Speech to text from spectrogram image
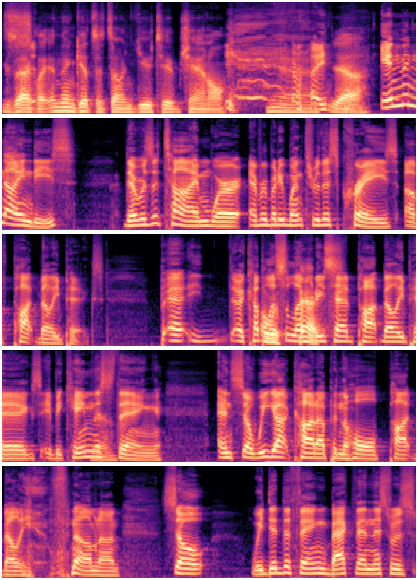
Exactly. and then gets its own YouTube channel. Yeah. right. Yeah. In the 90s, there was a time where everybody went through this craze of potbelly pigs. Uh, A couple Oh, of celebrities pets. had potbelly pigs. It became this Yeah. thing. And so we got caught up in the whole potbelly phenomenon. So we did the thing back then. This was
